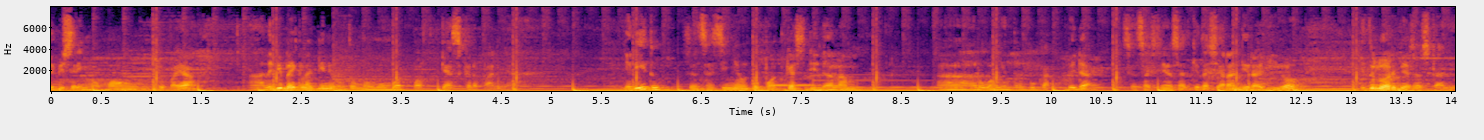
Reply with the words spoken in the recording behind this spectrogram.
Lebih sering ngomong supaya uh, lebih baik lagi nih untuk membuat podcast ke depannya jadi itu sensasinya untuk podcast di dalam uh, ruang yang terbuka. Beda sensasinya saat kita siaran di radio itu luar biasa sekali.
